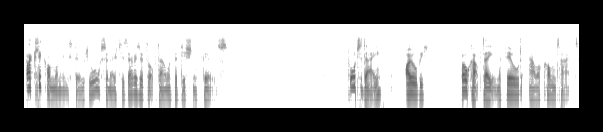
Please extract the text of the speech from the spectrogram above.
If I click on one of these fields, you'll also notice there is a drop-down with additional fields. For today, I will be bulk updating the field Our Contact.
